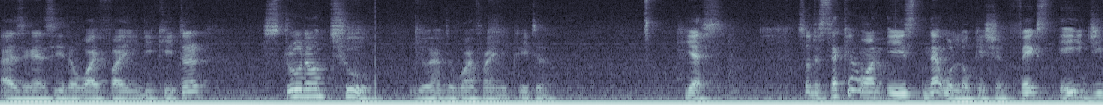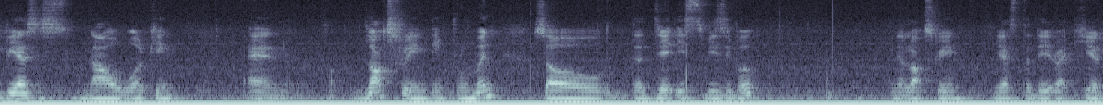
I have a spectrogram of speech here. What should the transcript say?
As you can see the Wi-Fi indicator. Scroll down to you have the Wi-Fi indicator. Yes. So the second one is network location fixed. AGPS is now working. And lock screen improvement. So the date is visible in the lock screen. Yes the date right here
